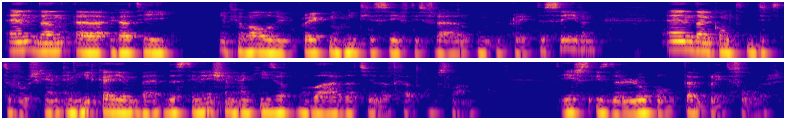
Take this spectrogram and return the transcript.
En dan uh, gaat hij, in het geval dat uw project nog niet gesaved is, vragen om uw project te saven. En dan komt dit tevoorschijn. En hier kan je bij Destination gaan kiezen waar dat je dat gaat opslaan. Het eerste is de Local Template Folder.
